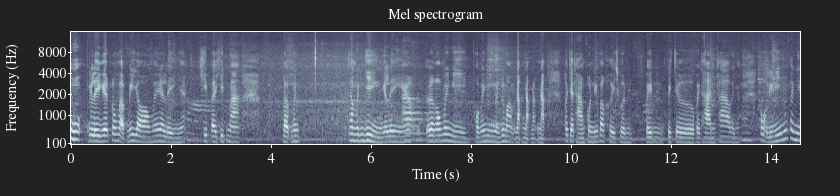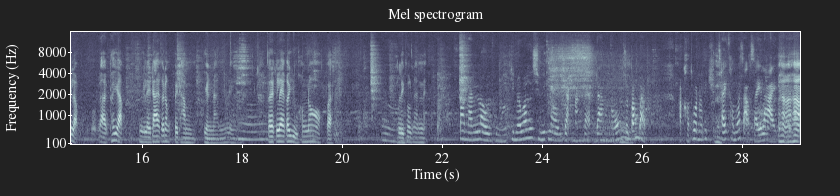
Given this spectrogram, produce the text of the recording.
อื้ออะไรเงี้ยก็แบบไม่ยอมไม่อะไรเงี้ย อ่า คิดไปคิดมา แบบมัน ทำเป็นหญิงอะไรเงี้ยอ่าแล้วก็ไม่มี พอไม่มีเงินขึ้นมาหนักหนักหนักหนักๆก็จะถามคนที่ว่าเคยชวนเป็นไปเจอไปทานข้าวอะไรเงี้ยอืมเขาบอกเดี๋ยวนี้ไม่ค่อยมีหรอกถ้าอยากมีรายได้ก็ต้องไปทำอย่างนั้นอะไรอืเงี้ยมตอนแรกๆก็อยู่ข้างนอกไปเอออะไรพวกนั้นเนี่ยตอนนั้นเราโหคิดไหมว่าเฮ้ยชีวิตเราอยากนางแบบดังเนาะอืมจะต้องแบบอะขอโทษนะพี่ใช้คำว่าสาวไซส์ไลน์อ่าฮะ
